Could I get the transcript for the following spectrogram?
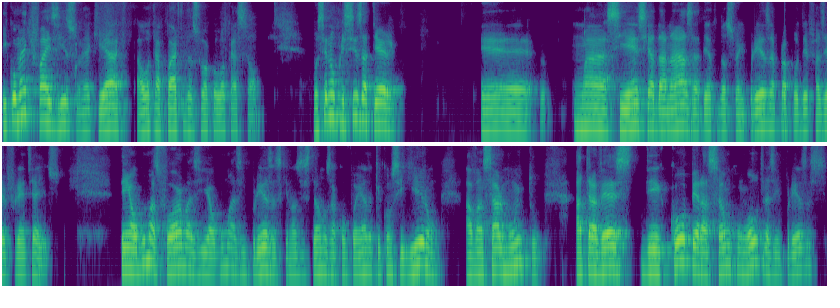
E como é que faz isso, né? Que é a, outra parte da sua colocação. Você não precisa ter é, uma ciência da NASA dentro da sua empresa para poder fazer frente a isso. Tem algumas formas e algumas empresas que nós estamos acompanhando que conseguiram avançar muito através de cooperação com outras empresas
